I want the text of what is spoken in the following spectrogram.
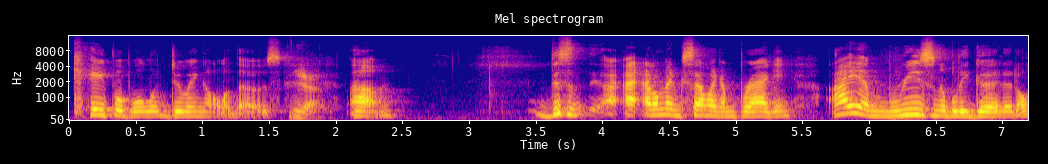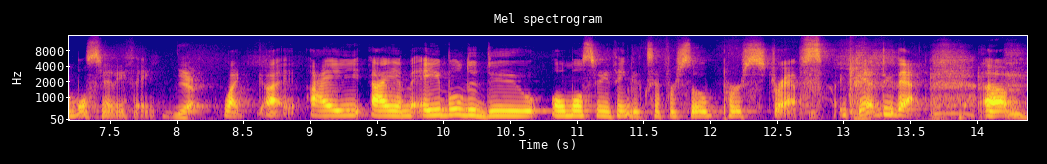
capable of doing all of those yeah. Um, this is I, I don't mean to sound like I'm bragging. I am reasonably good at almost anything. Yeah. Like I, I, I am able to do almost anything except for sew purse straps. I can't do that. Um,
